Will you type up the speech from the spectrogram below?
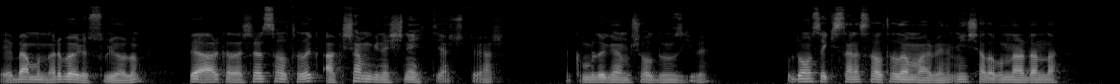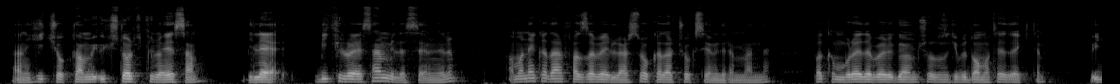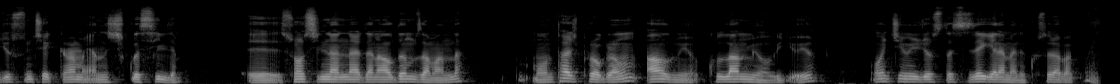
E, ben bunları böyle suluyordum. Ve arkadaşlar salatalık akşam güneşine ihtiyaç duyar. Bakın burada görmüş olduğunuz gibi. Burada 18 tane salatalığım var benim. İnşallah bunlardan da yani hiç yoktan bir 3-4 kilo yesem bile 1 kilo yesem bile sevinirim. Ama ne kadar fazla verirlerse o kadar çok sevinirim ben de. Bakın buraya da böyle görmüş olduğunuz gibi domates ektim. Videosunu çektim ama yanlışlıkla sildim. Ee, son silinenlerden aldığım zaman da montaj programım almıyor, kullanmıyor o videoyu. Onun için videosu da size gelemedi kusura bakmayın.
